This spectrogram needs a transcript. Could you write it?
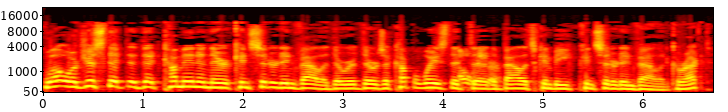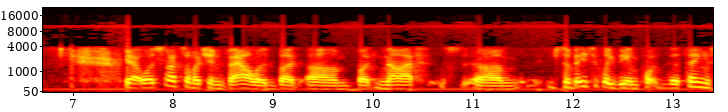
Well, or just that that come in and they're considered invalid. There were there's a couple ways that oh, sure. uh, the ballots can be considered invalid. Correct? Yeah, well, it's not so much invalid, but um, but not. Um, so basically, the important the things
